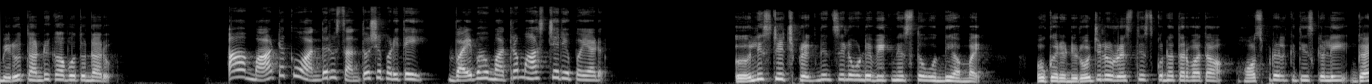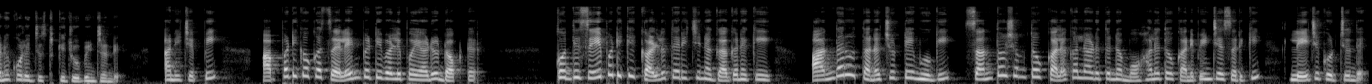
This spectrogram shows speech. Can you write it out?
మీరు తండ్రి కాబోతున్నారు. ఆ మాటకు అందరూ సంతోషపడితే వైభవ్ మాత్రం ఆశ్చర్యపోయాడు. ఎర్లీ స్టేజ్ ప్రెగ్నెన్సీలో ఉండే వీక్నెస్తో ఉంది అమ్మాయి. ఒక రెండు రోజులు రెస్ట్ తీసుకున్న తర్వాత హాస్పిటల్కి తీసుకెళ్ళి గైనకాలజిస్ట్కి చూపించండి. అని చెప్పి అప్పటికొక సెలైన్ పెట్టి వెళ్ళిపోయాడు డాక్టర్. కొద్దిసేపటికి కళ్ళు తెరిచిన గగనకి అందరూ తన చుట్టే మూగి సంతోషంతో కలకలాడుతున్న మొహాలతో కనిపించేసరికి లేచి కూర్చుంది.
